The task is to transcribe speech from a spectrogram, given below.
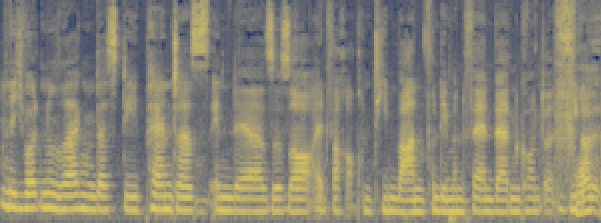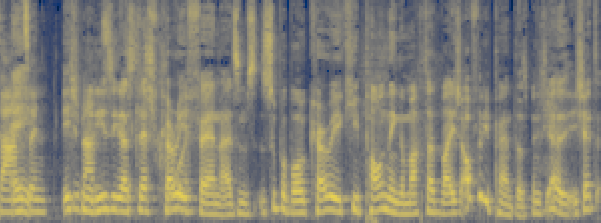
Ich wollte nur sagen, dass die Panthers in der Saison einfach auch ein Team waren, von dem man Fan werden konnte. Die Voll, waren Wahnsinn. Ey, ich die bin ein riesiger Steph Curry-Fan. Als im Super Bowl Curry Keep Pounding gemacht hat, war ich auch für die Panthers, bin ich ehrlich. Ich hätte,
